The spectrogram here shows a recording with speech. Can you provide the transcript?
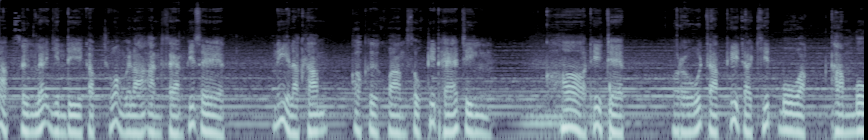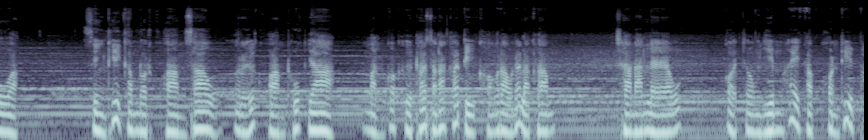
าบซึ้งและยินดีกับช่วงเวลาอันแสนพิเศษ นี่แหละครับก็คือความสุขที่แท้จริง ข้อที่ 7 รู้จักที่จะคิดบวกทำบวก สิ่งที่กำหนดความเศร้าหรือความทุกข์ยาก มันก็คือทัศนคติของเรานั่นแหละครับ ฉะนั้นแล้ว ก็จงยิ้มให้กับคนที่พ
